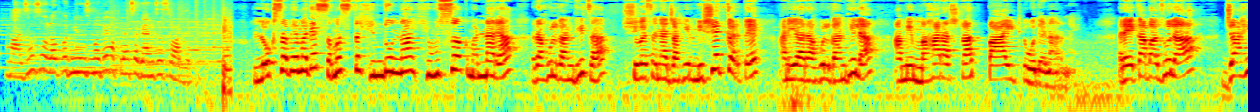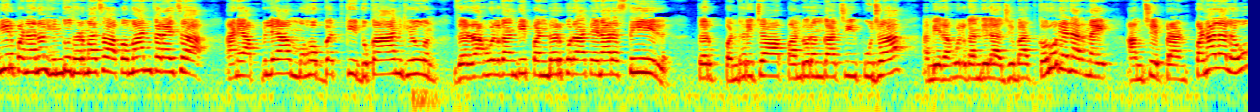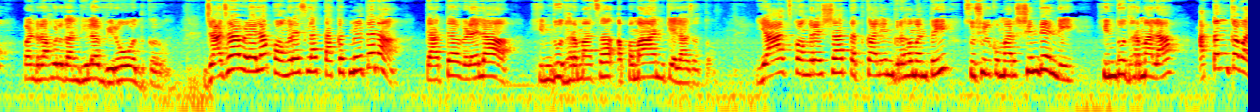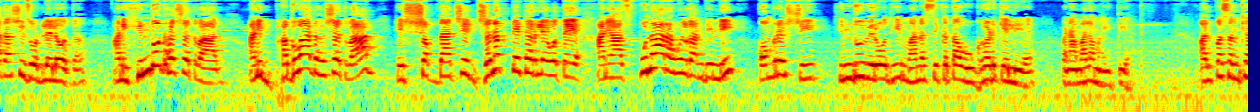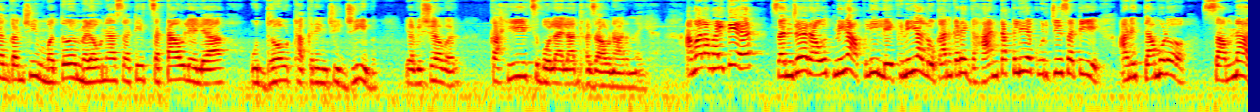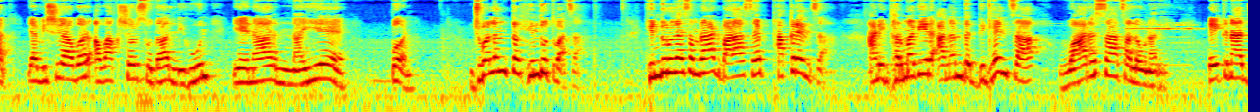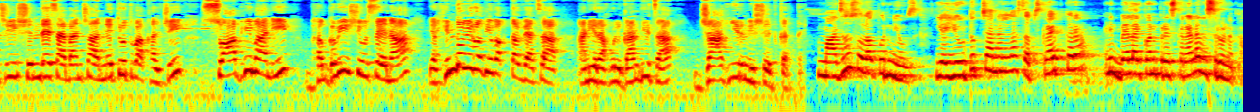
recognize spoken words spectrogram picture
सोलापूर न्यूजमध्ये आपल्या सगळ्यांचं स्वागत. लोकसभेमध्ये समस्त हिंदूंना हिंसक म्हणणाऱ्या राहुल गांधीचा शिवसेना जाहीर निषेध करते आणि या राहुल गांधीला आम्ही महाराष्ट्रात पाय ठेवू देणार नाही. अरे एका बाजूला जाहीरपणानं हिंदू धर्माचा अपमान करायचा आणि आपल्या मोहब्बत की दुकान घेऊन जर राहुल गांधी पंढरपुरात येणार असतील तर पंढरीच्या पांडुरंगाची पूजा आम्ही राहुल गांधीला अजिबात करू देणार नाही. आमचे प्राण पणाला लावू पण राहुल गांधीला विरोध करू. ज्या ज्या वेळेला काँग्रेसला ताकद मिळते ना त्या त्या वेळेला हिंदू धर्माचा अपमान केला जातो. याच काँग्रेसच्या तत्कालीन गृहमंत्री सुशील कुमार शिंदेंनी हिंदू धर्माला आतंकवादाशी जोडलेलं होतं. आणि हिंदू दहशतवाद आणि भगवा दहशतवाद हे शब्दाचे जनक ते ठरले होते. आणि आज पुन्हा राहुल गांधींनी काँग्रेसची हिंदू विरोधी मानसिकता उघड केली आहे पण आम्हाला माहिती आहे. अल्पसंख्याकांची मतं मिळवण्यासाठी चटावलेल्या उद्धव ठाकरेंची जीभ या विषयावर काहीच बोलायला धजावणार नाहीये. आम्हाला माहिती आहे संजय राऊतनी आपली लेखणी या लोकांकडे घाण टाकली आहे खुर्चीसाठी आणि त्यामुळं सामनात या विषयावर अवाक्षर सुद्धा लिहून येणार नाहीये. पण ज्वलंत हिंदुत्वाचा हिंदू हृदय सम्राट बाळासाहेब ठाकरेंचा आणि धर्मवीर आनंद दिघेंचा वारसा चालवणारे एकनाथजी शिंदे साहेबांच्या नेतृत्वाखालची स्वाभिमानी भगवी शिवसेना या हिंदू विरोधी वक्तव्याचा आणि राहुल गांधीचा जाहीर निषेध करते. माझं सोलापूर न्यूज या यूट्यूब चॅनलला सबस्क्राईब करा आणि बेल आयकॉन प्रेस करायला विसरू नका.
